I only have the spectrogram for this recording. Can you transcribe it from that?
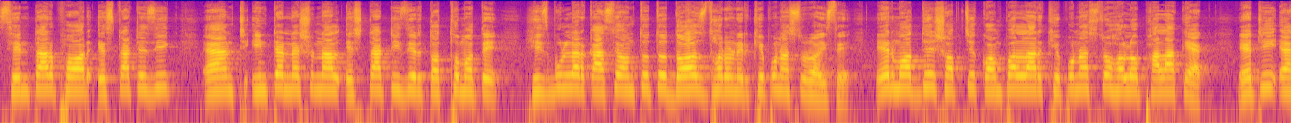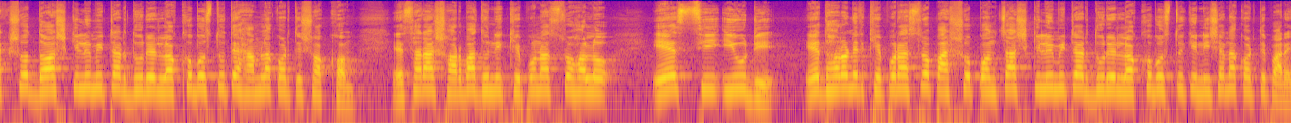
Center for strategic and international স্ট্র্যাটিজের তথ্যমতে হিজবুল্লার কাছে অন্তত দশ ধরনের ক্ষেপণাস্ত্র রয়েছে। এর মধ্যে সবচেয়ে কম পাল্লার ক্ষেপণাস্ত্র হল ফালাক এক। এটি একশো দশ কিলোমিটার দূরের লক্ষ্যবস্তুতে হামলা করতে সক্ষম। এছাড়া সর্বাধুনিক ক্ষেপণাস্ত্র হল এসসিইউডি। এ ধরনের ক্ষেপণাস্ত্র পাঁচশো পঞ্চাশ কিলোমিটার দূরের লক্ষ্যবস্তুকে নিশানা করতে পারে।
